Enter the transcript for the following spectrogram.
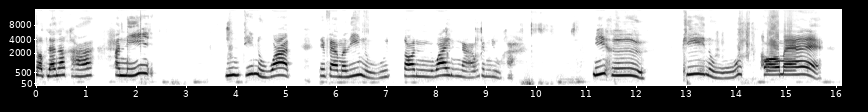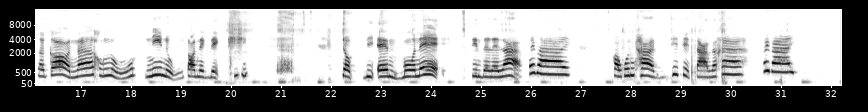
จบแล้วนะคะ อันนี้ที่หนูวาดในแฟมิลี่หนูตอนว่ายน้ำกันอยู่ค่ะ นี่คือ พี่หนู พ่อแม่ แล้วก็หน้าของหนู นี่หนูตอนเด็กๆจบ ดีเอ็นโมเน่ซินเดอเรลล่าบ๊ายบาย ขอบคุณค่ะที่ติดตามนะคะ บ๊ายบาย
